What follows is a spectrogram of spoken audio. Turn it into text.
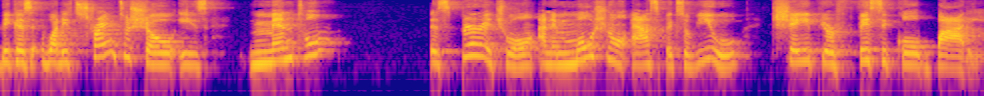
because what it's trying to show is mental spiritual and emotional aspects of you shape your physical body,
